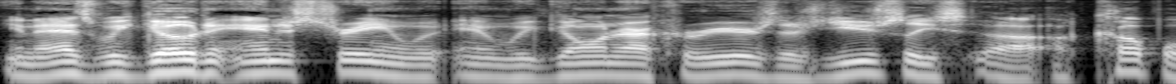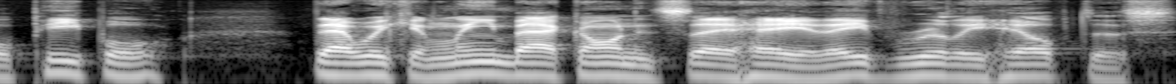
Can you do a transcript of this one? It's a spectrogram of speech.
you know, as we go to industry and we, and we go in our careers, there's usually uh, a couple people that we can lean back on and say, hey, they've really helped us.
